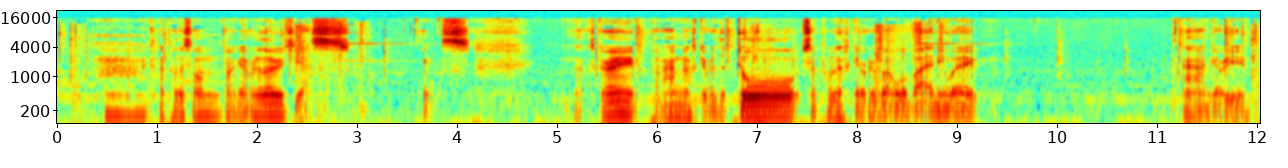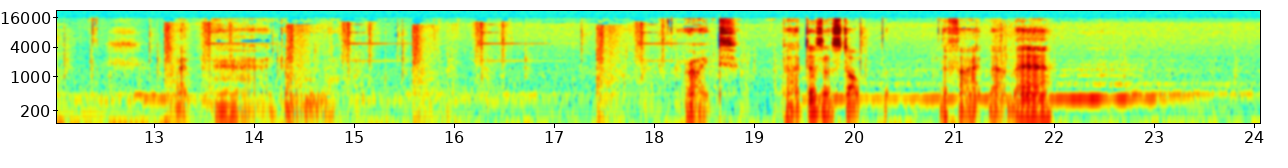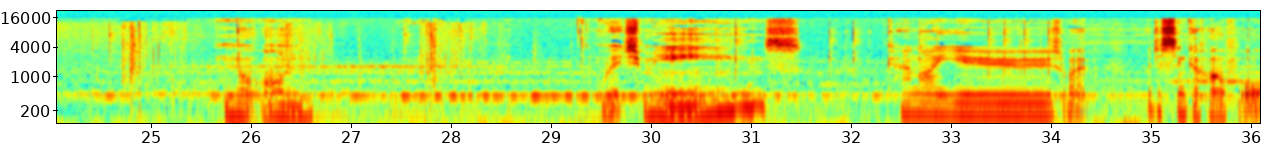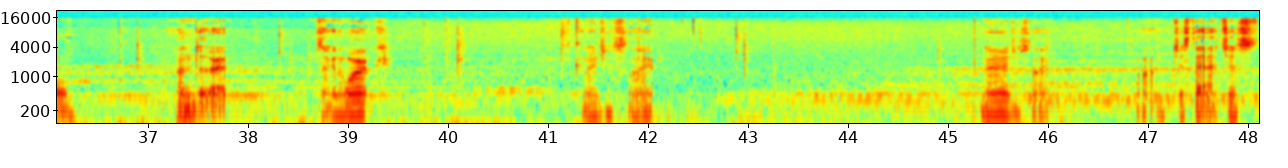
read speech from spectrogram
Can I put this on if I get rid of those? Yes. Thanks. That's great, but I'm going to have to get rid of the door, so probably to have to get rid of that, all of that anyway. And get rid of you. Right. Uh, right. But that doesn't stop the fact that they're not on which means... Can I use... Right, I just sink a half wall under it. Is that to work? Can I just like... No, just like... Come on, just there, just...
